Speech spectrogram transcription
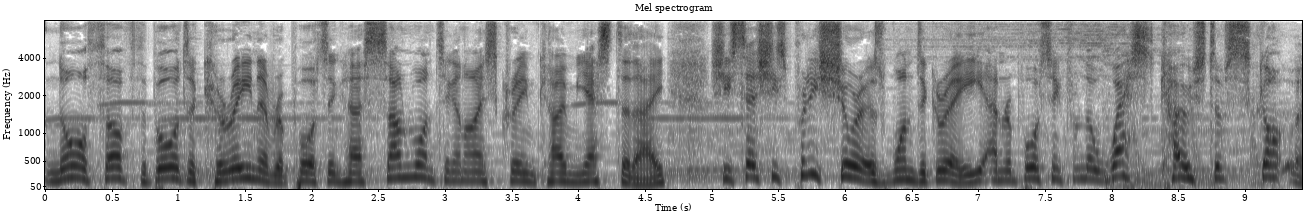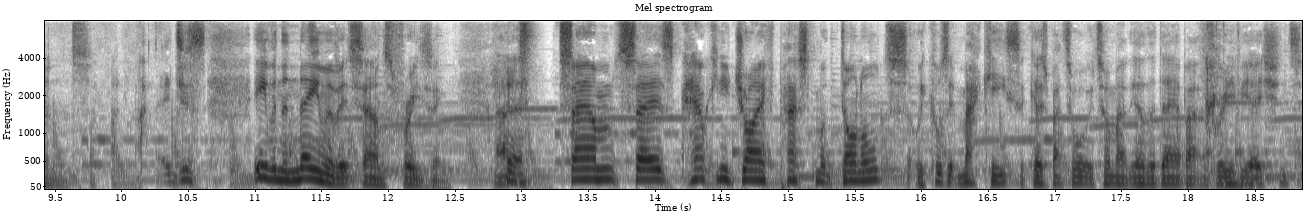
North of the border, Karina reporting her son wanting an ice cream cone yesterday. She says she's pretty sure it was one degree and reporting from the west coast of Scotland. it just, even the name of it sounds freezing. Uh, Sam says, How can you drive past McDonald's? We calls it Mackey's. It goes back to what we were talking about the other day about abbreviations.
